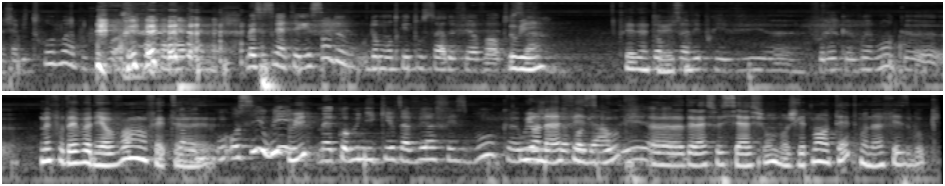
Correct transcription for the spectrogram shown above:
mais j'habite trop loin pour pouvoir. mais ce serait intéressant de, de montrer tout ça, de faire voir tout Oui, ça. Très Donc vous intéressant. avez prévu, euh, il faudrait que vraiment que... Mais il faudrait venir voir, en fait. Non, mais euh, aussi, oui, oui. mais communiquer, vous avez un Facebook euh, Oui, on a un Facebook euh, de l'association. Bon, je ne l'ai pas en tête, mais on a un Facebook.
